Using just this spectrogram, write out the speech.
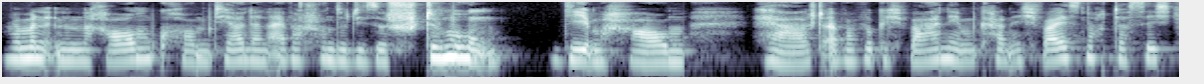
wenn man in einen Raum kommt, ja, dann einfach schon so diese Stimmung die im Raum herrscht, einfach wirklich wahrnehmen kann. Ich weiß noch, dass ich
